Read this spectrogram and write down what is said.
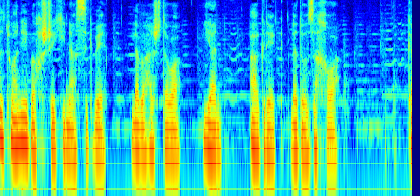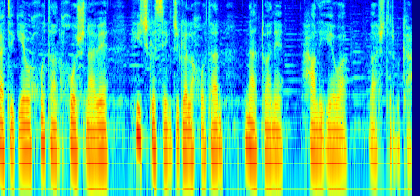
دەتوانێ بەخشێکی ناسک بێ لە بەهەشتەوە یان ئاگرێک لە دۆزەخەوە. کاتێک ئێوە خۆتان خۆش ناوێ هیچ کەسێک جگە لە خۆتان ناتوانێ حاڵی ئێوە باشتر بکا.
